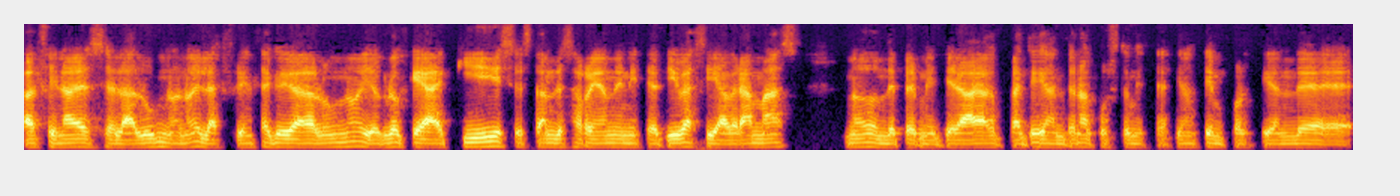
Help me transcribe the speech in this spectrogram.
al final es el alumno ¿no? y la experiencia que vive el alumno. Yo creo que aquí se están desarrollando iniciativas y habrá más ¿no? donde permitirá prácticamente una customización 100% de,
